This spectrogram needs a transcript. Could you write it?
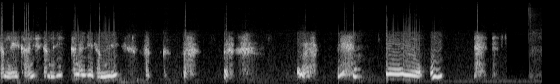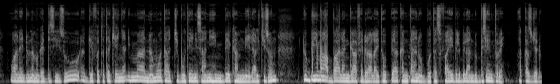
dhabnee kaanis dhabnee kanallee dhabnee. Waan hedduu nama gaddisiisu dhaggeeffattoota keenya dhimma namoota achi buuteen isaanii hin beekamne ilaalchisuun dubbi himaa abbaa alangaa federaalaa Itoophiyaa kan ta'an obbo Tasfaayee Bilbilaan dubbiseen ture akkas jedhu.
